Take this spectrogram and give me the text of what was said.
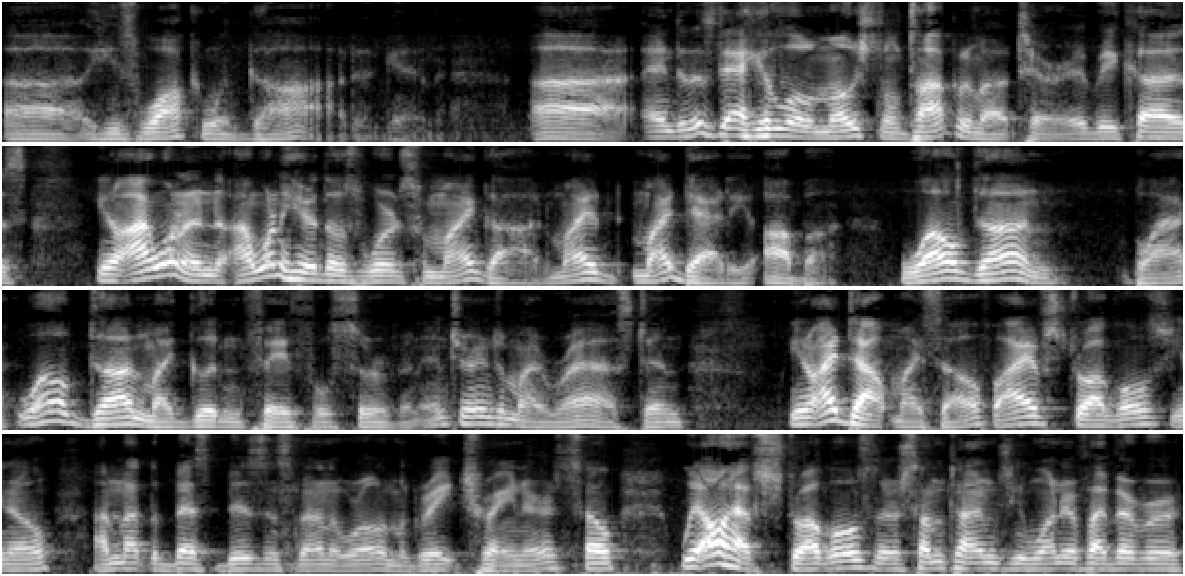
Uh, he's walking with God. Uh, and to this day, I get a little emotional talking about Terry because you know I want to I want to hear those words from my God, my my daddy Abba. Well done, Black. Well done, my good and faithful servant. Enter into my rest. And you know, I doubt myself. I have struggles. You know, I'm not the best businessman in the world. I'm a great trainer. So we all have struggles. There are sometimes you wonder if I've ever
